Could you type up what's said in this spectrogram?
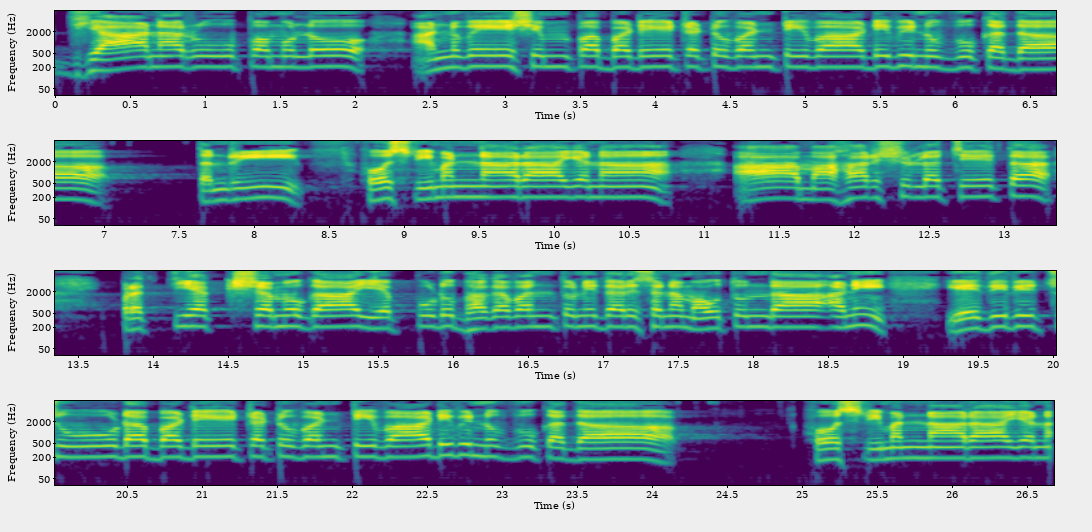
ధ్యాన రూపములో అన్వేషింపబడేటటువంటి వాడివి నువ్వు కదా. తండ్రి హో శ్రీమన్నారాయణ ఆ మహర్షుల చేత ప్రత్యక్షముగా ఎప్పుడు భగవంతుని దర్శనమవుతుందా అని ఎదిరి చూడబడేటటువంటి వాడివి నువ్వు కదా. హో శ్రీమన్నారాయణ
